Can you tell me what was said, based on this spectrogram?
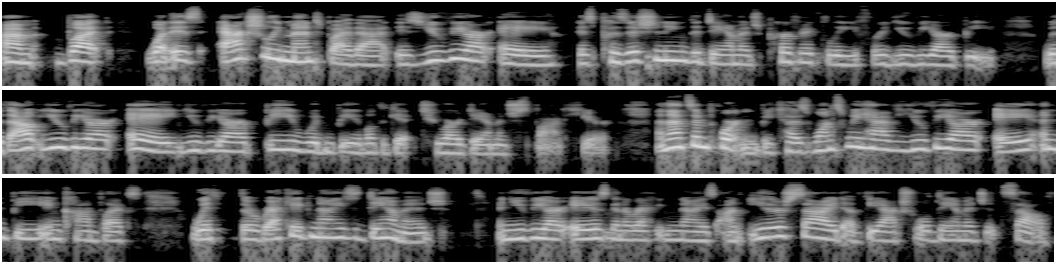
Um, but what is actually meant by that is UVRA is positioning the damage perfectly for UVRB. Without UVRA, UVRB wouldn't be able to get to our damage spot here. And that's important because once we have UVRA and B in complex with the recognized damage, and UVRA is going to recognize on either side of the actual damage itself.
